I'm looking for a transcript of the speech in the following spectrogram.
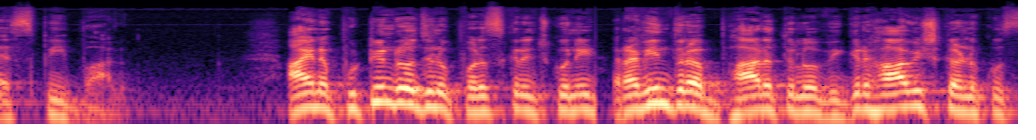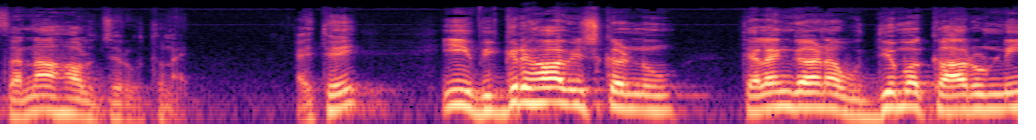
ఎస్పి బాలు. ఆయన పుట్టినరోజును పురస్కరించుకుని రవీంద్ర భారతిలో విగ్రహావిష్కరణకు సన్నాహాలు జరుగుతున్నాయి. అయితే ఈ విగ్రహావిష్కరణను తెలంగాణ ఉద్యమకారుణ్ణి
